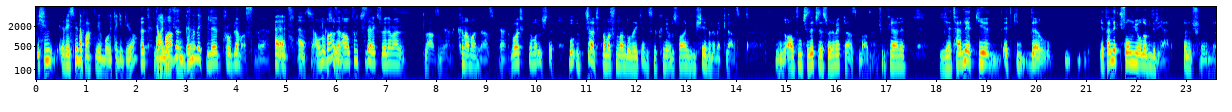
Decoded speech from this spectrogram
işin resmi de farklı bir boyuta gidiyor. Evet. Ya Malum bazen çünkü. dememek bile problem aslında yani. Evet, evet. Ya onu bazen altını çizerek söylemen lazım yani. Kınaman lazım yani. Bu açıklama işte bu ırkçı açıklamasından dolayı kendisini kınıyoruz falan gibi bir şey de demek lazım. Altını çize çize söylemek lazım bazen. Çünkü yani yeterli etkiye etkide yeterli etkisi olmuyor olabilir yani. Öyle düşünüyorum ya.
